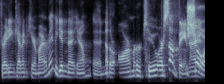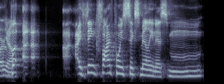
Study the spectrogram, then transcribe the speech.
trading Kevin Kiermaier, maybe getting a, you know, another arm or two or something. I- Sure, you know, but I, I, I think 5.6 million is mm,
